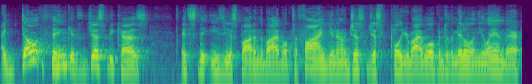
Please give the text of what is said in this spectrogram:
I don't think it's just because it's the easiest spot in the Bible to find, you know, just, just pull your Bible open to the middle and you land there.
